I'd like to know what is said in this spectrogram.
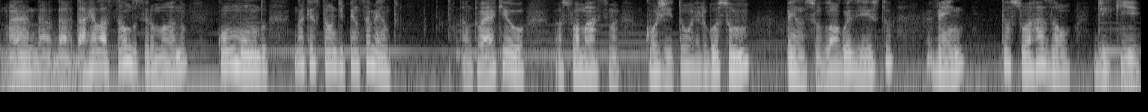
não é? da, da, da relação do ser humano com o mundo na questão de pensamento. Tanto é que o, a sua máxima cogito ergo sum, penso, logo existo, vem da sua razão, de que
